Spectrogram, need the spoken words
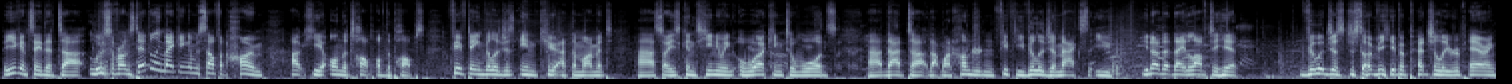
But you can see that uh, Lucifron's definitely making himself at home out here on the top of the pops. 15 villagers in queue at the moment, uh, so he's continuing working towards uh, that uh, that 150 villager max that you you know that they love to hit. Villagers just over here perpetually repairing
